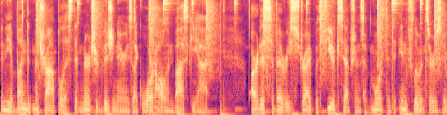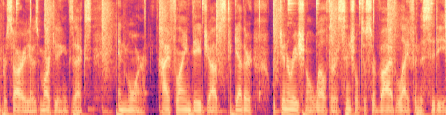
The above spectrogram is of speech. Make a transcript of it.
than the abundant metropolis that nurtured visionaries like Warhol and Basquiat. Artists of every stripe, with few exceptions, have morphed into influencers, impresarios, marketing execs, and more. High flying day jobs, together with generational wealth, are essential to survive life in the city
